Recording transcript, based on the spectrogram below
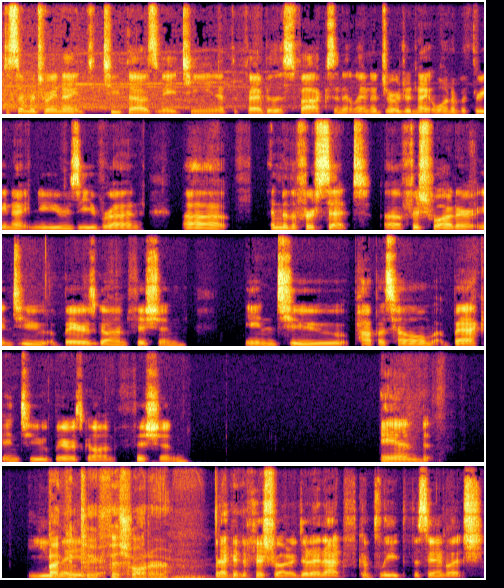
December 29th, 2018, at the Fabulous Fox in Atlanta, Georgia, night one of a three night New Year's Eve run. Uh, end of the first set, uh, Fishwater into Bears Gone Fishing, into Papa's Home, back into Bears Gone Fishing. And you back made, into Fishwater. Back into fish water. Did I not complete the sandwich?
